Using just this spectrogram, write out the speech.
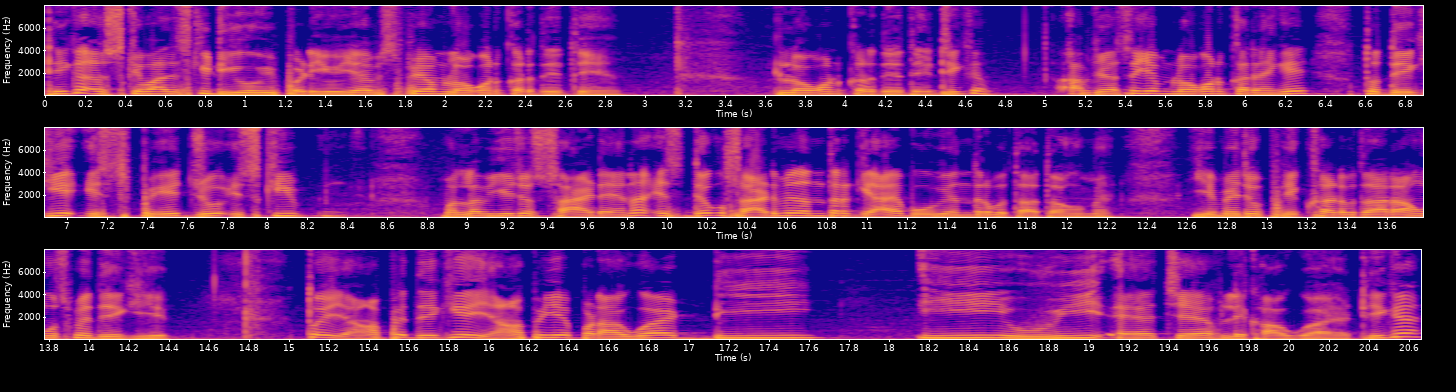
ठीक है, उसके बाद इसकी डी पड़ी हुई है, अब इस पर हम लॉग ऑन कर देते हैं लॉग ऑन कर देते हैं, ठीक है, अब जैसे ही हम लॉग ऑन करेंगे तो देखिए इस पे जो इसकी मतलब ये जो साइड है ना, इस देखो साइड में अंतर क्या है, वो भी अंदर बताता हूँ मैं, ये मैं जो फेक साइड बता रहा हूँ, उसमें देखिए तो यहाँ पे देखिए, यहाँ पे ये पड़ा हुआ है D E V H F लिखा हुआ है, ठीक है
